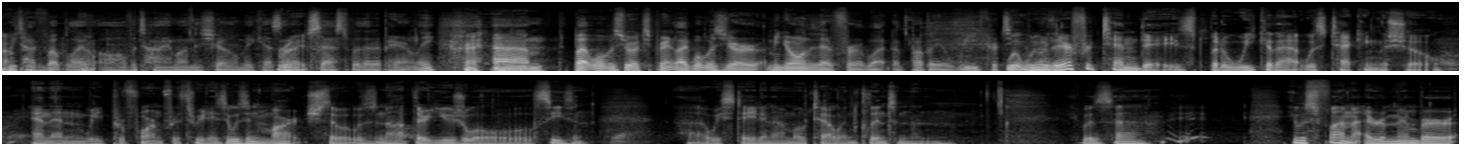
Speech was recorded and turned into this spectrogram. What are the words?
no. We talk about Blythe all the time on the show because I'm Right. obsessed with it, apparently. um, but what was your experience? Like, what was your? I mean, you're only there for what? Probably a week or two. Well, we were there for 10 days, but a week of that was teching the show. And then we performed for three days. It was in March, so it was not their usual season. Uh, we stayed in a motel in Clinton, and it was uh, it was fun. I remember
